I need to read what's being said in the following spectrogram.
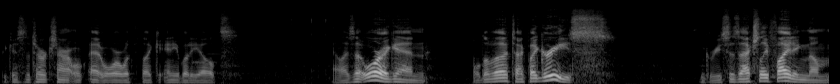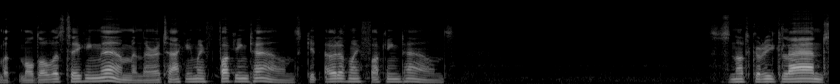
Because the Turks aren't at war with, like, anybody else. Allies at war again. Moldova attacked by Greece. Greece is actually fighting them, but Moldova's taking them, and they're attacking my fucking towns. Get out of my fucking towns. This is not Greek land.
